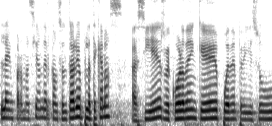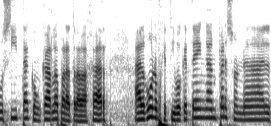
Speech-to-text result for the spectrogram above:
la información del consultorio, platícanos. Así es, recuerden que pueden pedir su cita con Carla para trabajar algún objetivo que tengan, personal,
